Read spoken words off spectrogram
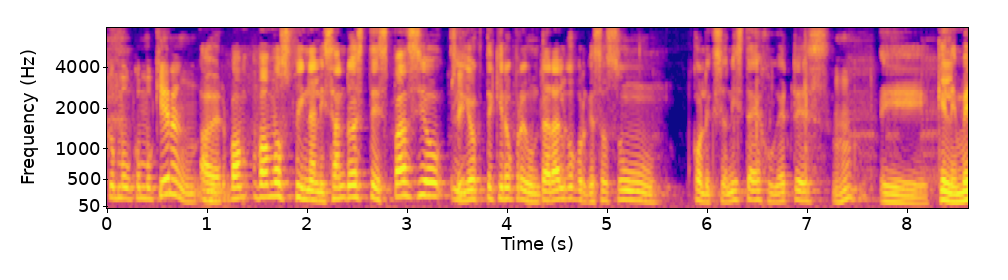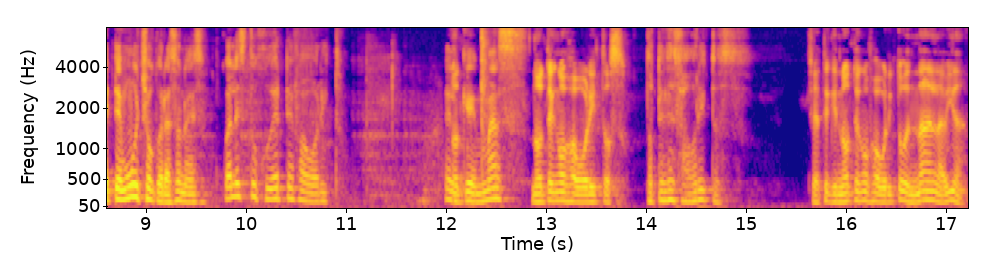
Como, como quieran. A ver, vam- vamos finalizando este espacio Sí. y yo te quiero preguntar algo porque sos un coleccionista de juguetes eh, que le mete mucho corazón a eso. ¿Cuál es tu juguete favorito? El No- que más No tengo favoritos. no tienes favoritos. Fíjate que no tengo favorito de nada en la vida.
